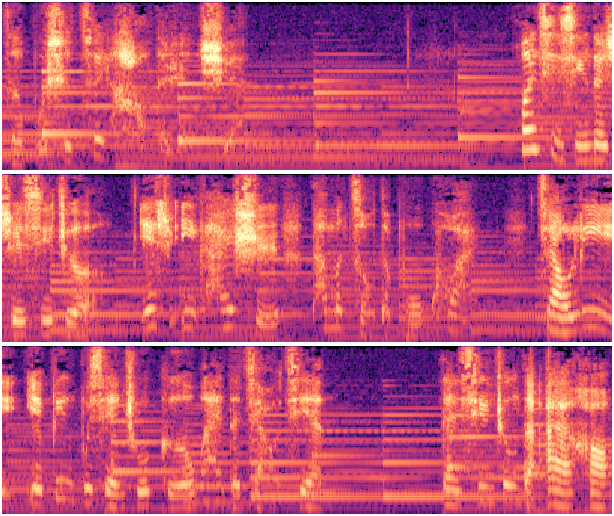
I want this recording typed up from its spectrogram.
则不是最好的人选。欢喜型的学习者，也许一开始他们走得不快，脚力也并不显出格外的矫健，但心中的爱好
